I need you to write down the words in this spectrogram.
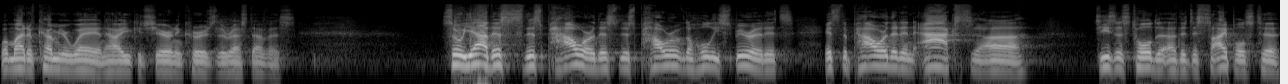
what might have come your way and how you could share and encourage the rest of us. So yeah, this, this power, this, this power of the Holy Spirit, it's, it's the power that in Acts, uh, Jesus told uh, the disciples to,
